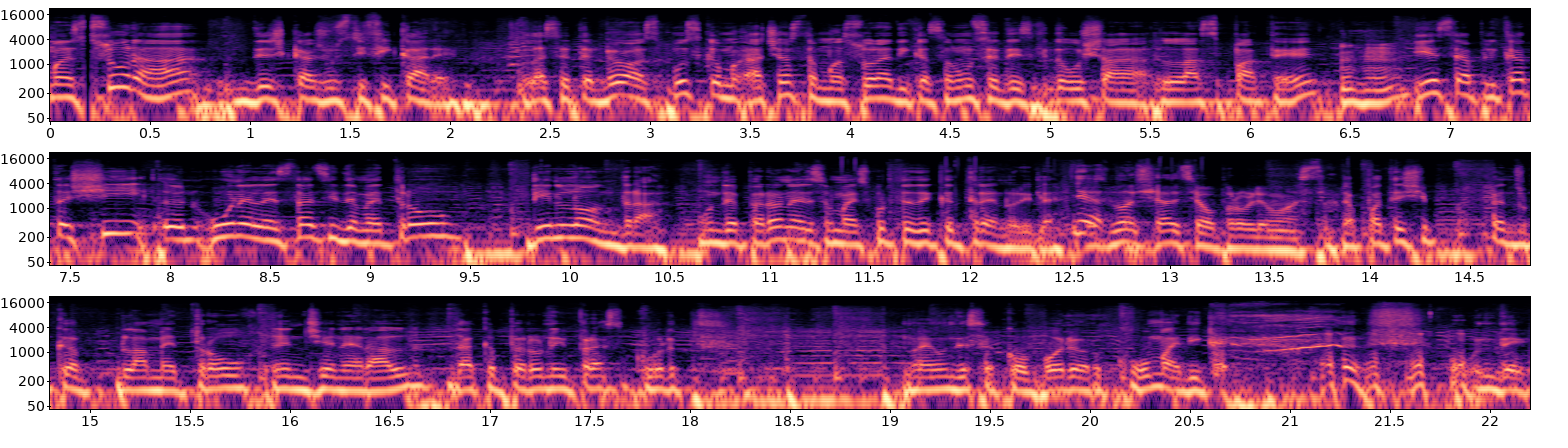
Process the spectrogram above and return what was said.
Măsura, deci ca justificare, la STB a spus că mă- această măsură, adică să nu se deschidă ușa la spate, uh-huh. este aplicată și în unele stații de metrou din Londra, unde peroanele sunt mai scurte decât trenurile. Deci, mă, și alții au problema asta. Dar poate și pentru că la metrou, în general, dacă peronul e prea scurt, nu ai unde să cobori oricum, adică unde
